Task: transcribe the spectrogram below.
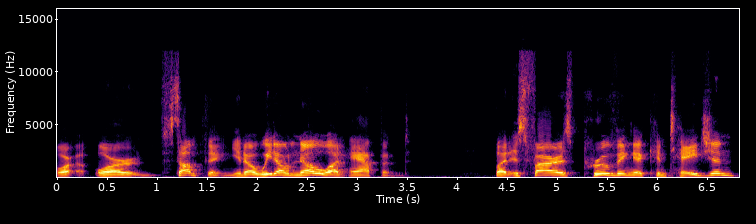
or or something. You know, we don't know what happened. But as far as proving a contagion,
